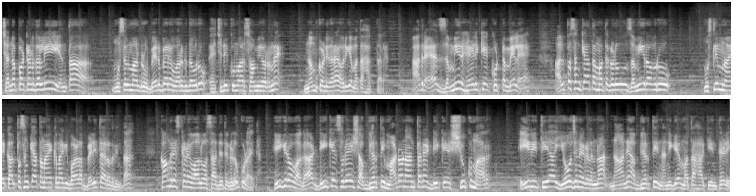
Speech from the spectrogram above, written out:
ಚನ್ನಪಟ್ಟಣದಲ್ಲಿ ಎಂಥ ಮುಸಲ್ಮಾನರು, ಬೇರೆ ಬೇರೆ ವರ್ಗದವರು ಎಚ್ ಡಿ ಕುಮಾರಸ್ವಾಮಿಯವ್ರನ್ನೇ ನಂಬ್ಕೊಂಡಿದ್ದಾರೆ, ಅವರಿಗೆ ಮತ ಹಾಕ್ತಾರೆ. ಆದರೆ ಜಮೀರ್ ಹೇಳಿಕೆ ಕೊಟ್ಟ ಮೇಲೆ ಅಲ್ಪಸಂಖ್ಯಾತ ಮತಗಳು ಜಮೀರ್ ಅವರು ಮುಸ್ಲಿಂ ನಾಯಕ, ಅಲ್ಪಸಂಖ್ಯಾತ ನಾಯಕನಾಗಿ ಬಹಳ ಬೆಳೀತಾ ಇರೋದ್ರಿಂದ ಕಾಂಗ್ರೆಸ್ ಕಡೆ ವಾಲುವ ಸಾಧ್ಯತೆಗಳು ಕೂಡ ಇದೆ. ಹೀಗಿರುವಾಗ ಡಿ ಕೆ ಸುರೇಶ್ ಅಭ್ಯರ್ಥಿ ಮಾಡೋಣ ಅಂತಾನೆ ಡಿ ಕೆ ಶಿವಕುಮಾರ್ ಈ ರೀತಿಯ ಯೋಜನೆಗಳನ್ನ ನಾನೇ ಅಭ್ಯರ್ಥಿ, ನನಗೆ ಮತ ಹಾಕಿ ಅಂತೇಳಿ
